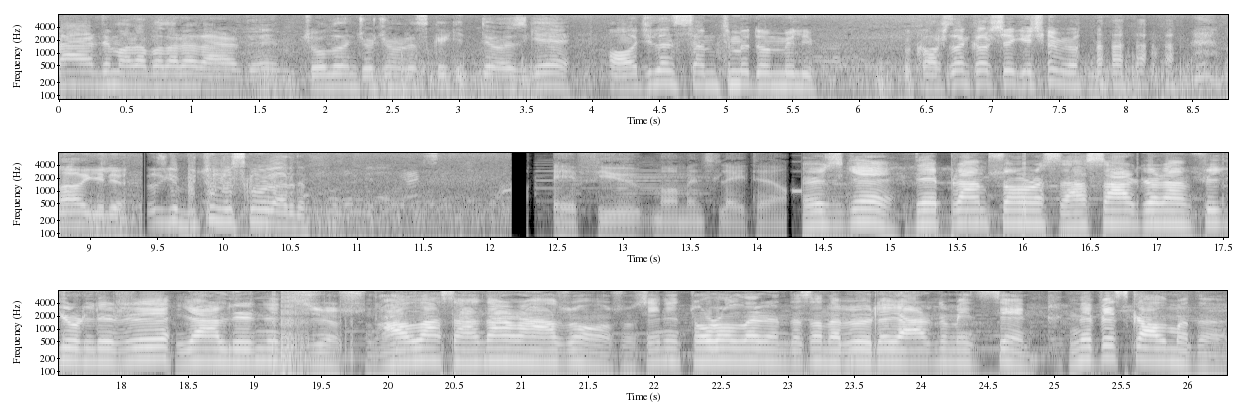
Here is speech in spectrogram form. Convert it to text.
verdim arabalara verdim. Çoluğun çocuğun rızkı gitti Özge. acilen semtime dönmeliyim. Karşıdan karşıya geçemiyorum. ha geliyor. Özgür bütün rızkımı verdim. A few moments later. Özge deprem sonrası hasar gören figürleri yerlerine diziyorsun. Allah senden razı olsun. Senin torunların da sana böyle yardım etsin. Nefes kalmadı.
